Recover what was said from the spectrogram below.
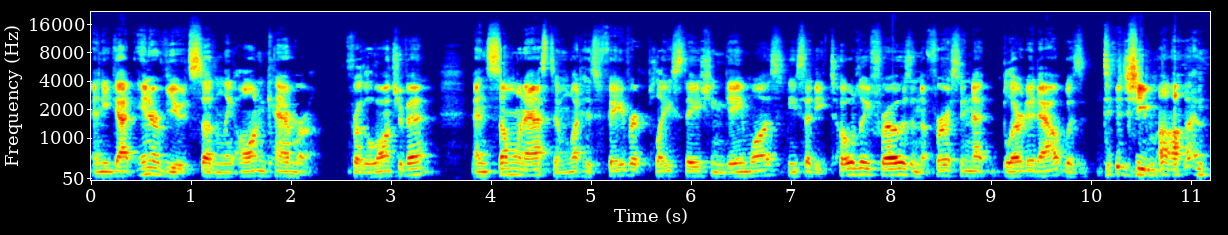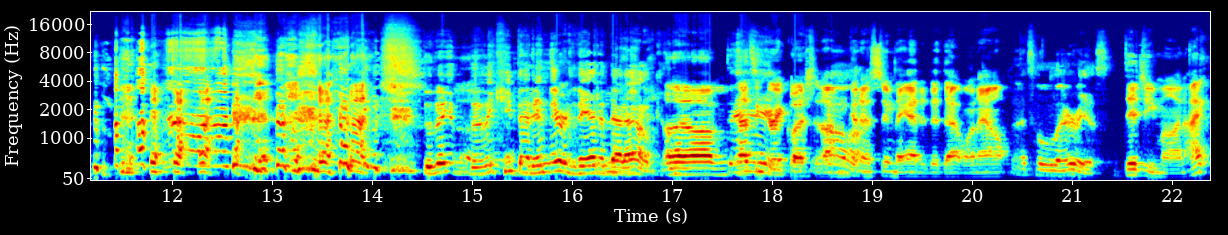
and he got interviewed suddenly on camera for the launch event. And someone asked him what his favorite PlayStation game was. He said he totally froze, and the first thing that blurted out was Digimon. did they did they keep that in there or did they edit that out? Um, that's a great question. I'm Oh. gonna assume they edited that one out. That's hilarious. Digimon. I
